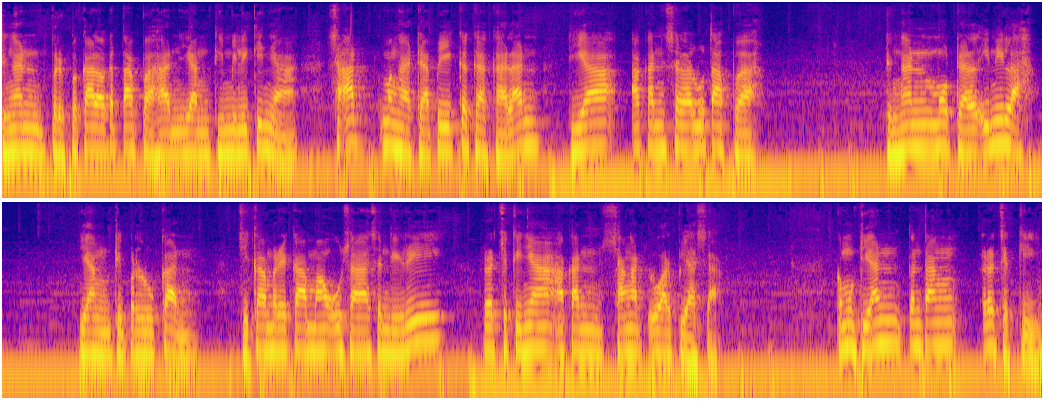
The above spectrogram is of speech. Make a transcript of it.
Dengan berbekal ketabahan yang dimilikinya, saat menghadapi kegagalan, dia akan selalu tabah. Dengan modal inilah yang diperlukan. Jika mereka mau usaha sendiri, rezekinya akan sangat luar biasa. Kemudian tentang rezeki.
